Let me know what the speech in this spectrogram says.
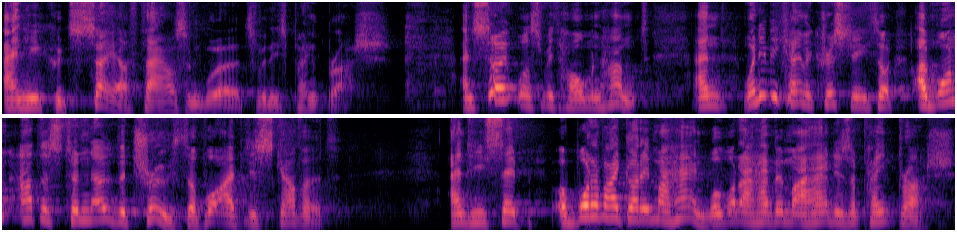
and he could say a thousand words with his paintbrush. And so it was with Holman Hunt. And when he became a Christian, he thought, I want others to know the truth of what I've discovered. And he said, uh, What have I got in my hand? Well, what I have in my hand is a paintbrush.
